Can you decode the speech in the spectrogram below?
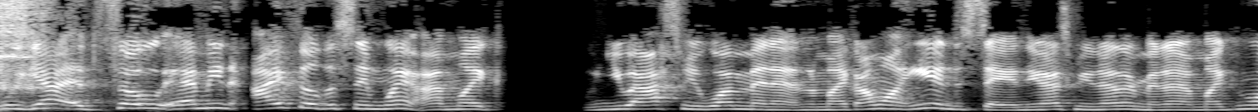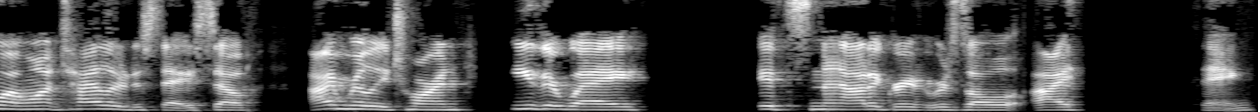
well, yeah. It's so. I mean, I feel the same way. I'm like, you asked me one minute, and I'm like, I want Ian to stay, and you asked me another minute, I'm like, oh, I want Tyler to stay. So I'm really torn. Either way, it's not a great result. I think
